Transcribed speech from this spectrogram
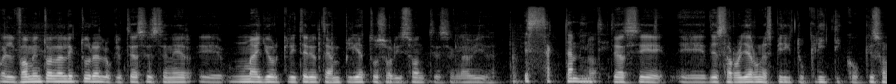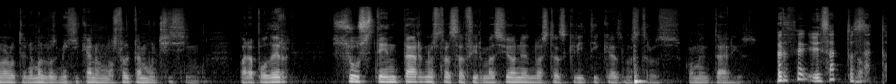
el fomento a la lectura lo que te hace es tener eh, un mayor criterio, te amplía tus horizontes en la vida. ¿no? Exactamente. Te hace eh, desarrollar un espíritu crítico, que eso no lo tenemos los mexicanos, nos falta muchísimo, para poder sustentar nuestras afirmaciones, nuestras críticas, nuestros comentarios. Perfecto, exacto, exacto.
